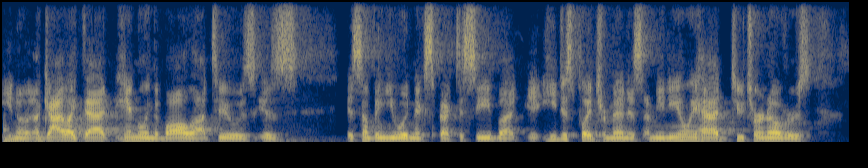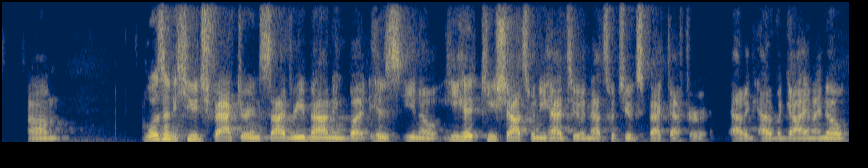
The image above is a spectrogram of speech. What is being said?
you know, a guy like that handling the ball a lot too is is is something you wouldn't expect to see. But it, he just played tremendous. I mean, he only had two turnovers. Um, wasn't a huge factor inside rebounding, but his, you know, he hit key shots when he had to, and that's what you expect after out of, out of a guy. And I know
